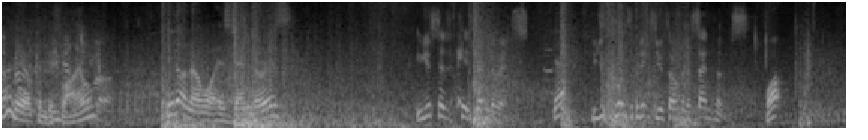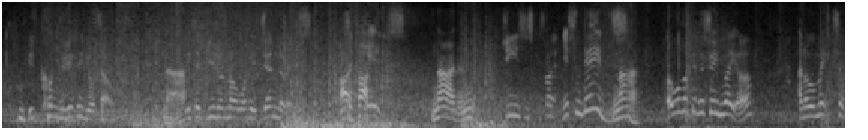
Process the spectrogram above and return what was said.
We have control of objective Maybe it could be flying. You don't know what his gender is. You just said his gender is. Yeah. You just contradicted yourself in a sentence. What? You contradicted yourself. Nah. You said you don't know what his gender is. You Oh, said fuck. his. Nah, I didn't. Jesus Christ. Yes, you did. Nah. I will look at the stream later, and I will make sure.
